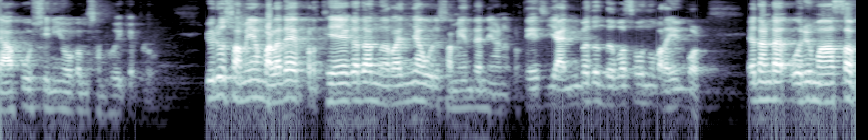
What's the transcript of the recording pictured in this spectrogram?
രാഹു ശനി യോഗം സംഭവിക്കപ്പെടും. ഈ ഒരു സമയം വളരെ പ്രത്യേകത നിറഞ്ഞ ഒരു സമയം തന്നെയാണ്. പ്രത്യേകിച്ച് ഈ അൻപത് ദിവസം എന്ന് പറയുമ്പോൾ ഏതാണ്ട് ഒരു മാസം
